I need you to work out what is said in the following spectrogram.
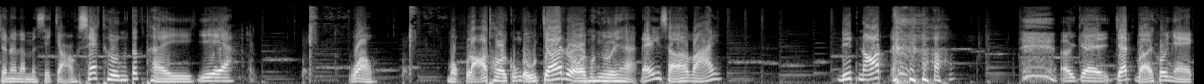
Cho nên là mình sẽ chọn sát thương tức thì, Yeah. Wow. Một lọ thôi cũng đủ chết rồi mọi người à. Đáng sợ vãi. Did not. Ok, chết bởi khối nhạc.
